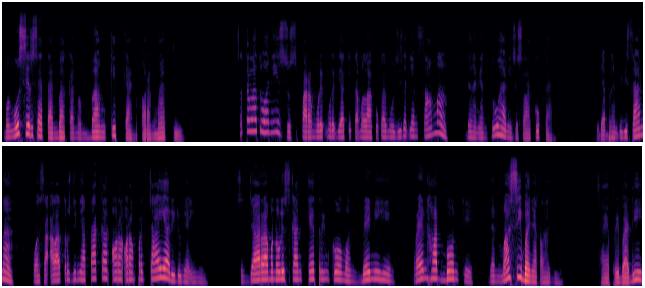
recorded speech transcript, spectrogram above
mengusir setan, bahkan membangkitkan orang mati. Setelah Tuhan Yesus, para murid-murid di Alkitab melakukan mukjizat yang sama dengan yang Tuhan Yesus lakukan. Tidak berhenti di sana, Kuasa Allah terus dinyatakan orang-orang percaya di dunia ini. Sejarah menuliskan Catherine Coleman, Benny Hinn, Reinhard Bonke, dan masih banyak lagi. Saya pribadi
